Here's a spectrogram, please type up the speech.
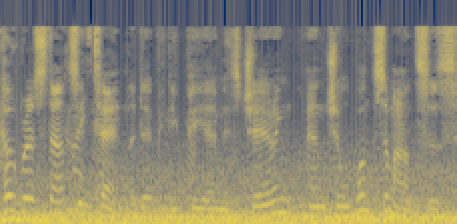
Cobra starts in 10. The Deputy PM is chairing, and she'll want some answers.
